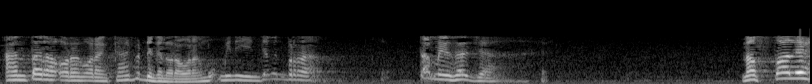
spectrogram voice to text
antara orang-orang kafir dengan orang-orang mukminin. Jangan berat. Damai saja. Nastalih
